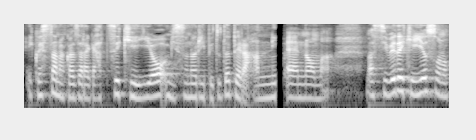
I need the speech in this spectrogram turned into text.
E questa è una cosa, ragazze, che io mi sono ripetuta per anni. Eh no, ma, ma si vede che io sono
